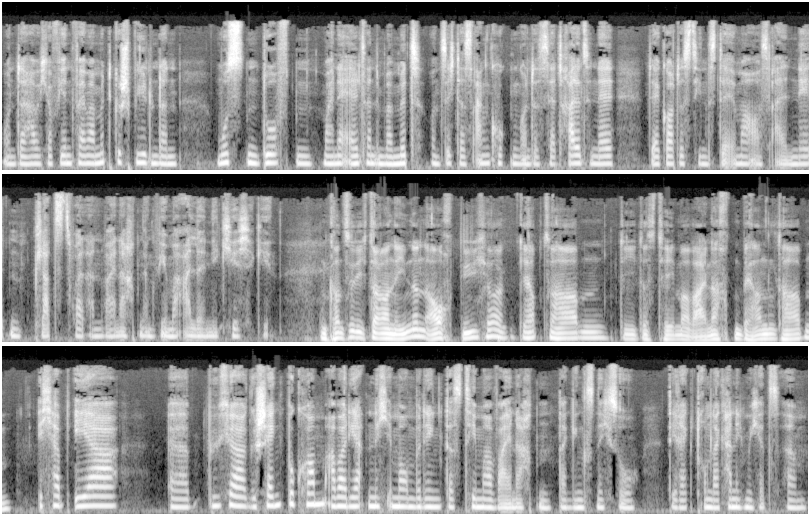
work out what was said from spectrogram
Und da habe ich auf jeden Fall immer mitgespielt und dann mussten, durften meine Eltern immer mit und sich das angucken. Und das ist ja traditionell der Gottesdienst, der immer aus allen Nähten platzt, weil an Weihnachten irgendwie immer alle in die Kirche gehen. Und kannst du dich daran erinnern, auch Bücher gehabt zu haben, die das Thema Weihnachten behandelt haben? Ich habe eher äh, Bücher geschenkt bekommen, aber die hatten nicht immer unbedingt das Thema Weihnachten. Da ging es nicht so direkt drum. Da kann ich mich jetzt ähm,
